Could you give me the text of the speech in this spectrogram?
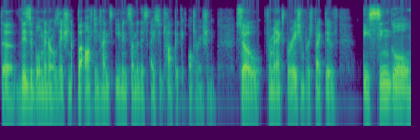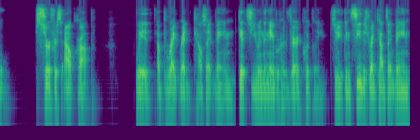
the visible mineralization, but oftentimes even some of this isotopic alteration. So, from an exploration perspective, a single surface outcrop with a bright red calcite vein gets you in the neighborhood very quickly. So you can see this red calcite vein,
